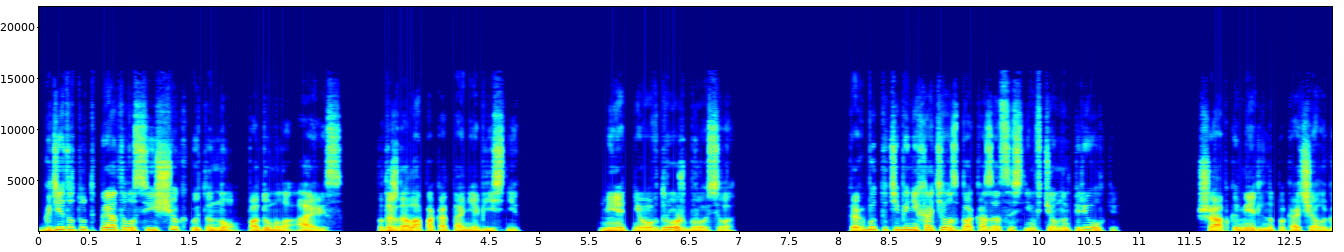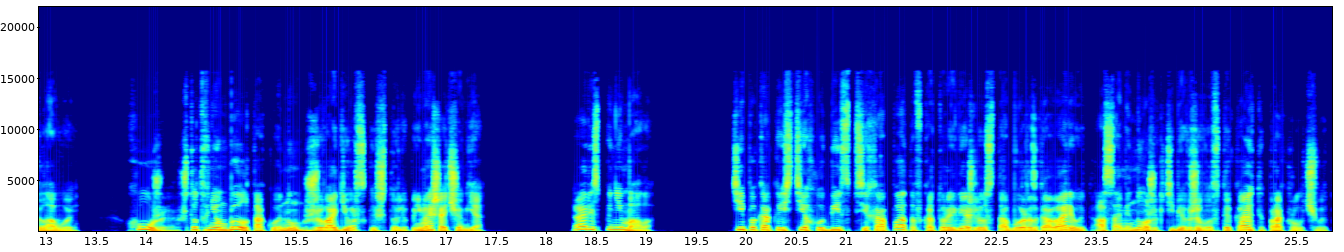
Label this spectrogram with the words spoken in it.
«Где-то тут прятался еще какой-то «но», — подумала Айрис. Подождала, пока та не объяснит. Меня от него в дрожь бросило. Как будто тебе не хотелось бы оказаться с ним в темном переулке. Шапка медленно покачала головой. Хуже. Что-то в нем было такое, ну, живодерское, что ли. Понимаешь, о чем я? Арис понимала. Типа как из тех убийц-психопатов, которые вежливо с тобой разговаривают, а сами ножик тебе в живот втыкают и прокручивают.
